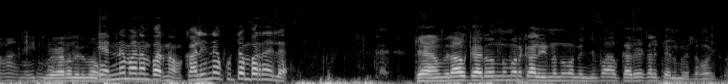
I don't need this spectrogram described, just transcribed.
എന്തെങ്കിലും എന്നെ മനം പറഞ്ഞോ? കളിനെ കുറ്റം പറഞ്ഞല്ലേ? ക്യാമ്പിലെ ആൾക്കാർ ഒന്നും പറഞ്ഞ കളി ഉണ്ടെന്ന് പറഞ്ഞു. ഇപ്പൊ ആൾക്കാരെ കളിക്കാനും പറ്റില്ല നോക്കോ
